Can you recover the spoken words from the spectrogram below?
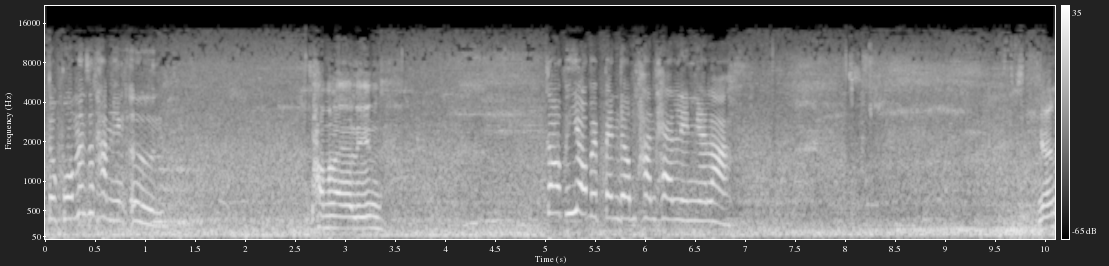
แต่กลัวมันจะทำอย่างอื่น ทำอะไรอะลิน ก็เอาพี่โยไปเป็นเดิมพันแทนลินไงล่ะ งั้น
